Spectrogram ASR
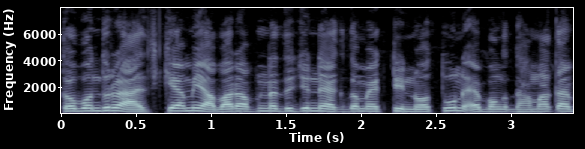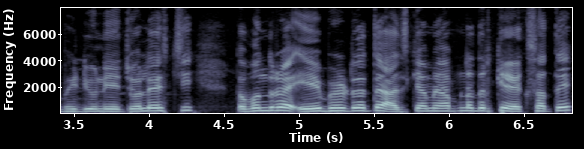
তো বন্ধুরা, আজকে আমি আবার আপনাদের জন্য একদম একটি নতুন এবং ধামাকা ভিডিও নিয়ে চলে এসেছি। তো বন্ধুরা, এই ভিডিওতে আজকে আমি আপনাদেরকে একসাথে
